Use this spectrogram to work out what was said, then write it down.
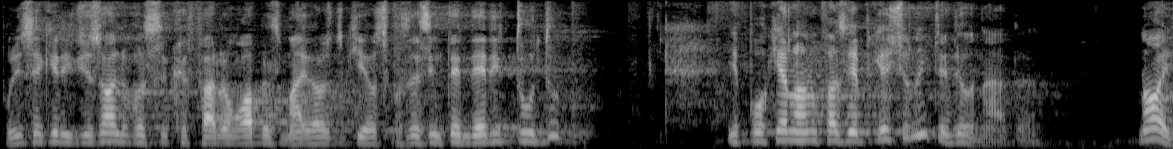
Por isso é que ele diz: Olha, vocês farão obras maiores do que eu, se vocês entenderem tudo. E por que nós não fazemos? Porque a gente não entendeu nada. Nós,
